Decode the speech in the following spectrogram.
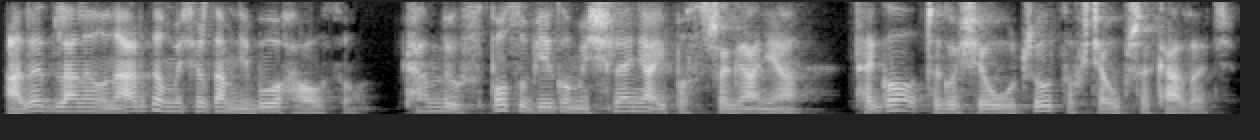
Ale dla Leonardo myślę, że tam nie było chaosu. Tam był sposób jego myślenia i postrzegania tego, czego się uczył, co chciał przekazać.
